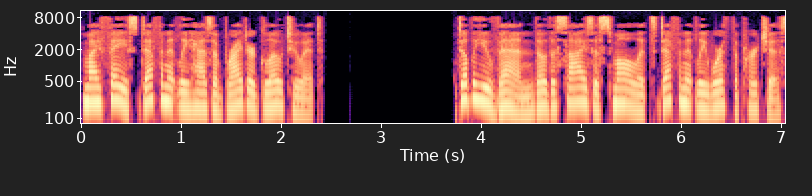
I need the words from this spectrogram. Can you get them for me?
My face definitely has a brighter glow to it. W Ven though the size is small it's definitely worth the purchase.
